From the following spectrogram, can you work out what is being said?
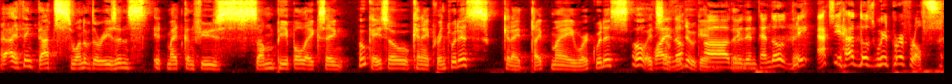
I I think that's one of the reasons it might confuse some people. Like saying, okay, so can I print with this? Can I type my work with this? Oh, it's Why a enough, video game. uh, thing. with Nintendo, they actually had those weird peripherals.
